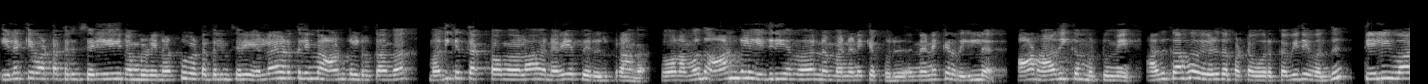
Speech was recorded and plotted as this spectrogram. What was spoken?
இலக்கிய வட்டத்திலும் சரி நம்மளுடைய நட்பு வட்டத்திலும் சரி எல்லா இடத்துலயுமே ஆண்கள் இருக்காங்க. மதிக்கத்தக்கவங்களா நிறைய பேர் இருக்கிறாங்க. நம்ம வந்து ஆண்களை எதிரியாக நம்ம நினைக்க பெரு- நினைக்கிறது இல்ல. ஆண் ஆதிக்கம் மட்டுமே. அதுக்காக எழுதப்பட்ட ஒரு கவிதை வந்து தெளிவா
